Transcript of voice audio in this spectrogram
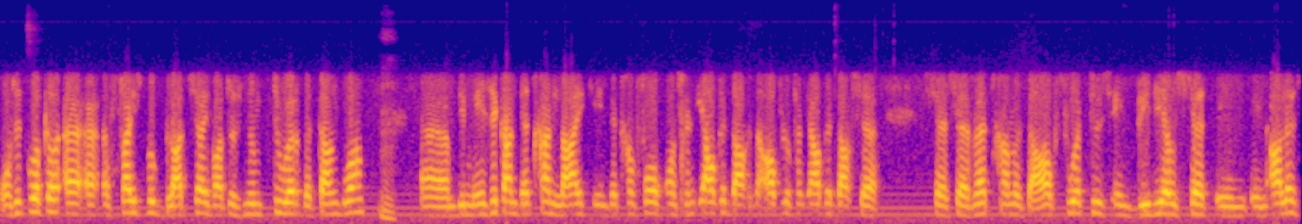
Ons het ook 'n 'n Facebook bladsy wat ons noem Tour de Tangwa. Hmm. Ehm um, die mense kan dit gaan like en dit gevolg ons gaan elke dag na afloop van elke dag se se se rit gaan ons daar foto's en video's sit en en alles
